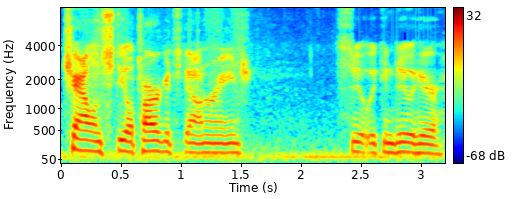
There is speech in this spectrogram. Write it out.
challenge steel targets downrange. See what we can do here.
